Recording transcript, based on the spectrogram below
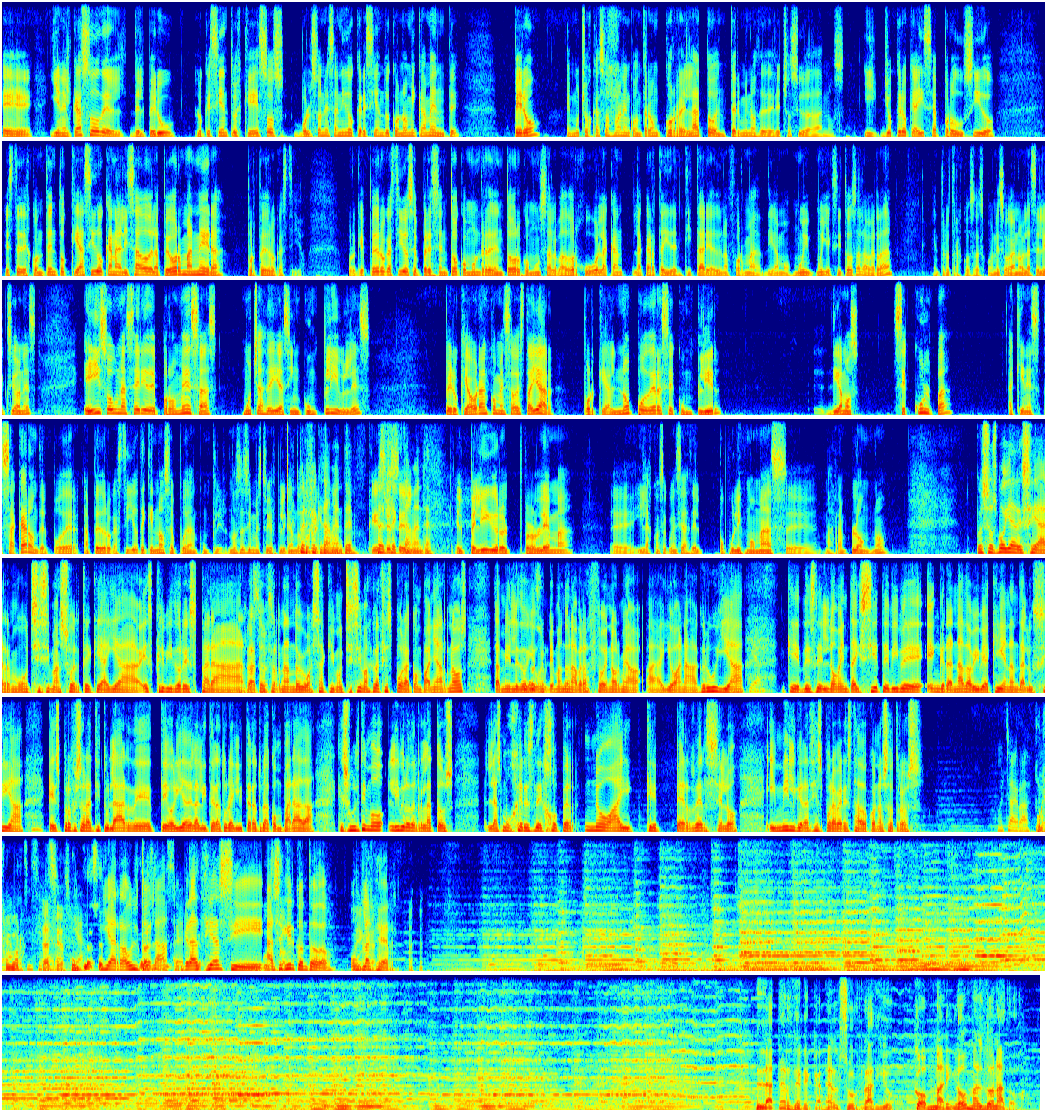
Eh, y en el caso del, del Perú, lo que siento es que esos bolsones han ido creciendo económicamente, pero en muchos casos no han encontrado un correlato en términos de derechos ciudadanos. Y yo creo que ahí se ha producido este descontento que ha sido canalizado de la peor manera por Pedro Castillo. Porque Pedro Castillo se presentó como un redentor, como un salvador, jugó la, carta identitaria de una forma, digamos, muy, muy exitosa, la verdad. Entre otras cosas, con eso ganó las elecciones. E hizo una serie de promesas, muchas de ellas incumplibles, pero que ahora han comenzado a estallar, porque al no poderse cumplir, digamos, se culpa a quienes sacaron del poder a Pedro Castillo de que no se puedan cumplir. No sé si me estoy explicando perfectamente. correctamente. perfectamente. el, peligro, el problema eh, y las consecuencias del populismo más, eh, más ramplón, ¿no? Pues os voy a desear muchísima suerte, que haya escribidores para Rato Fernando Iwasaki. Muchísimas gracias por acompañarnos. También le doy le mando un abrazo enorme a, Joana Grulla, que desde el 97 vive en Granada, vive aquí en Andalucía, que es profesora titular de Teoría de la Literatura y Literatura Comparada, que su último libro de relatos, Las mujeres de Hopper, no hay que perdérselo. Y mil gracias por haber estado con nosotros. Muchas gracias. Por favor. gracias. Un placer. Y a Raúl Tola, gracias y a seguir con todo. Un placer. La tarde de Canal Sur Radio con Mariló Maldonado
